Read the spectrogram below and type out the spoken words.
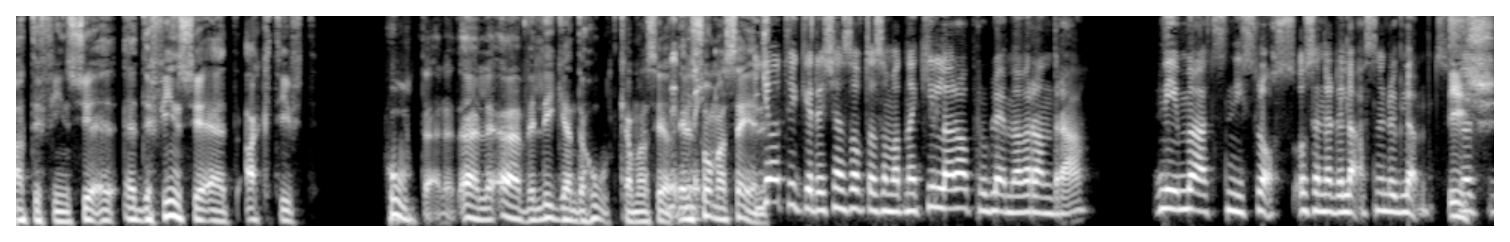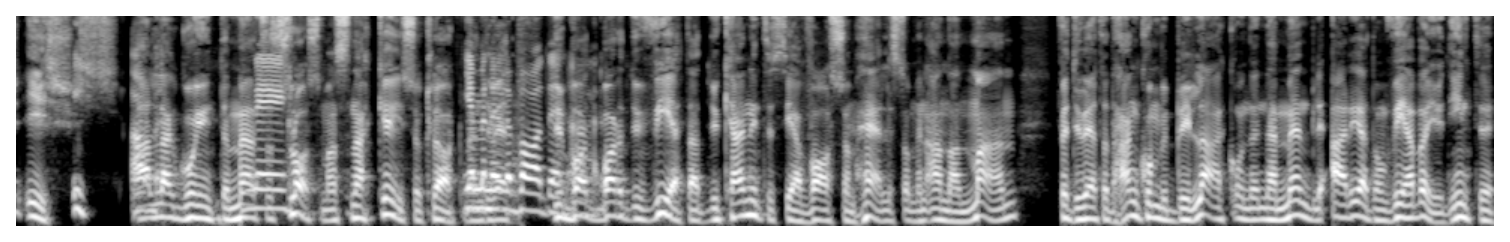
att det finns ju, det finns ju ett aktivt hot där. Ett, eller överliggande hot kan man säga. är det Men så man säger? Jag tycker det känns ofta som att när killar har problem med varandra, ni möts, ni slåss och sen är det löst, nu är det glömt. Ish, ish. Ish. Ja, Alla men- går ju inte möts Nej. och slåss. Man snackar ju såklart. Ja, men du eller vad du, bara, är. bara du vet att du kan inte säga vad som helst om en annan man. För du vet att han kommer bli lack. Och när- när män blir arga, de vevar ju. Det är inte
